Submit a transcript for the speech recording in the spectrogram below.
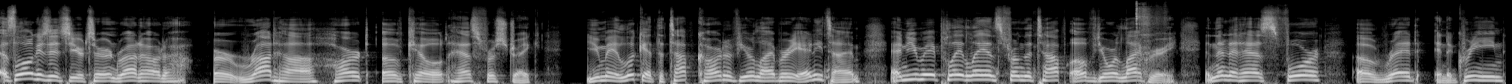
As long as it's your turn, Radha or Radha Heart of Keld has first strike. You may look at the top card of your library anytime, and you may play lands from the top of your library. And then it has four, a red and a green.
